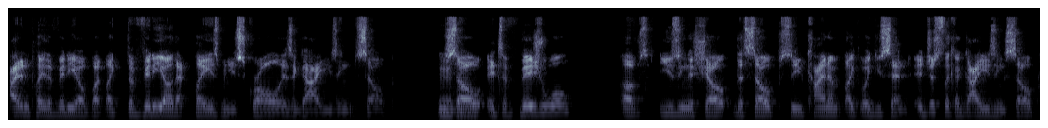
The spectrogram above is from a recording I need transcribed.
I didn't play the video, but like the video that plays when you scroll is a guy using soap. Mm-hmm. So it's a visual of using the show the soap. So you kind of like what you said, it's just like a guy using soap.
